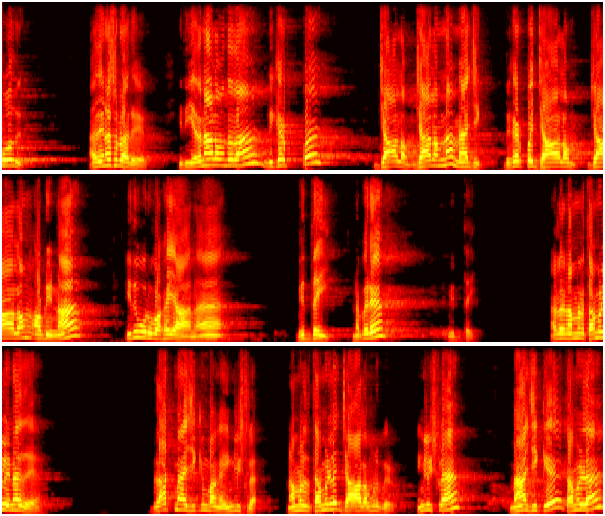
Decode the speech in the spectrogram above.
போகுது. அது என்ன சொல்கிறாரு இது எதனால் வந்ததான் விகற்ப ஜாலம். ஜாலம்னா மேஜிக் விகற்ப ஜாலம். ஜாலம் அப்படின்னா இது ஒரு வகையான வித்தை. என்ன பேர்? வித்தை. அல்ல நம்மளை தமிழ் என்னது? பிளாக் மேஜிக்கும்பாங்க இங்கிலீஷில். நம்மளது தமிழில் ஜாலம்னு பேர். இங்கிலீஷில் மேஜிக்கு தமிழில்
